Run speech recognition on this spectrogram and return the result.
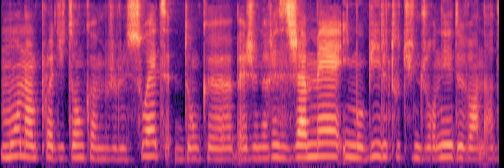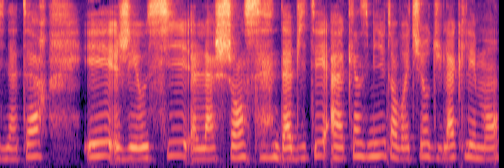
mon emploi du temps comme je le souhaite. Donc euh, ben, je ne reste jamais immobile toute une journée devant un ordinateur. Et j'ai aussi la chance d'habiter à 15 minutes en voiture du lac Léman.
